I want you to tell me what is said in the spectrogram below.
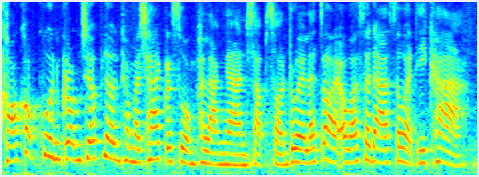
ขอขอบคุณกรมเชื้อเพลิงธรรมชาติกระทรวงพลังงานสับสอนรวยและจอยอวสดาสวัสดีค่ะ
